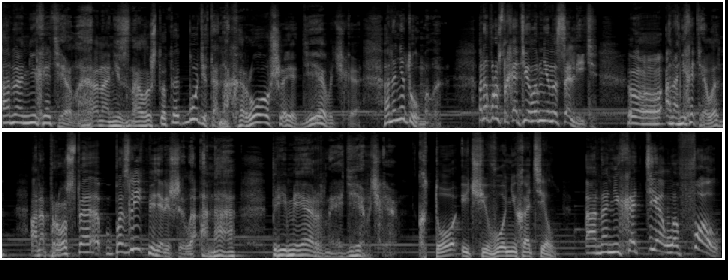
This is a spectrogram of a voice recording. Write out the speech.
Она не хотела, она не знала, что так будет. Она хорошая девочка. Она не думала. Она просто хотела мне насолить. Она не хотела. Она просто позлить меня решила. Она примерная девочка. Кто и чего не хотел? Она не хотела, Фол!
